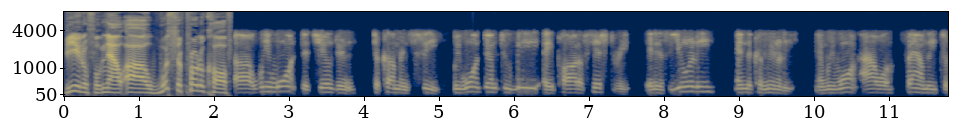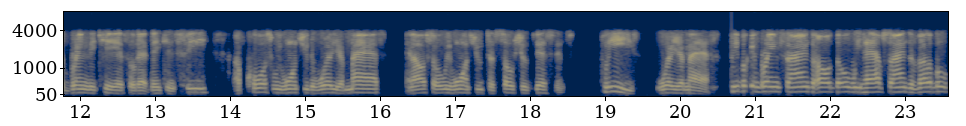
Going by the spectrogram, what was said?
Beautiful. Now, uh, what's the protocol? Uh, we want the children to come and see. We want them to be a part of history. It is unity in the community, and we want our family to bring the kids so that they can see. Of course, we want you to wear your mask, and also we want you to social distance. Please wear your mask. People can bring signs, although we have signs available,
